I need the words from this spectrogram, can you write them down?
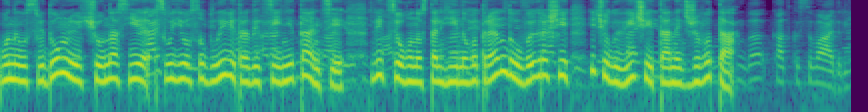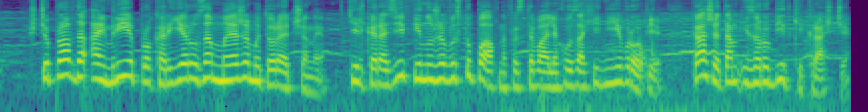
Вони усвідомлюють, що у нас є свої особливі традиційні танці. Від цього ностальгійного тренду у виграші і чоловічий танець живота. Щоправда, Ай мріє про кар'єру за межами Туреччини. Кілька разів він уже виступав на фестивалях у Західній Європі. Каже, там і заробітки кращі.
